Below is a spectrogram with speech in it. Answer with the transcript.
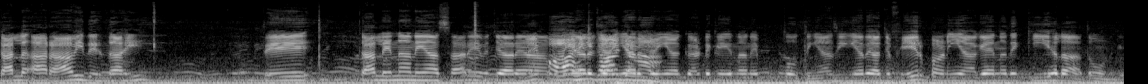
ਕੱਲ ਆ ਰਾਹ ਵੀ ਦਿਖਦਾ ਸੀ। ਤੇ ਕੱਲ ਇਹਨਾਂ ਨੇ ਆ ਸਾਰੇ ਵਿਚਾਰਿਆਂ ਨਹੀਂ, ਭਾ ਹਿਲ ਗਾਂਹ ਰਜਾਈਆਂ- ਜਾਣਾ। ਰਜਾਈਆਂ ਕੱਢ ਕੇ ਇਹਨਾਂ ਨੇ ਧੋਤੀਆਂ ਸੀਗੀਆਂ ਤੇ ਅੱਜ ਫੇਰ ਪਾਣੀ ਆ ਗਿਆ ਇਹਨਾਂ ਦੇ ਕੀ ਹਾਲਾਤ ਹੋਣਗੇ।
